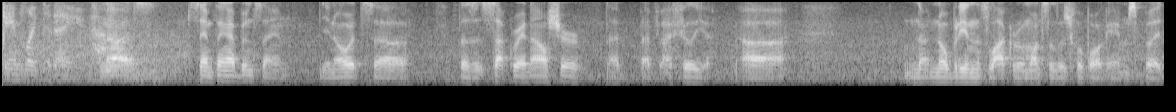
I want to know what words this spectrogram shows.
games like today? No, it's same thing I've been saying. You know, it's uh, does it suck right now? Sure, I, I, I feel you. Uh, no, nobody in this locker room wants to lose football games, but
